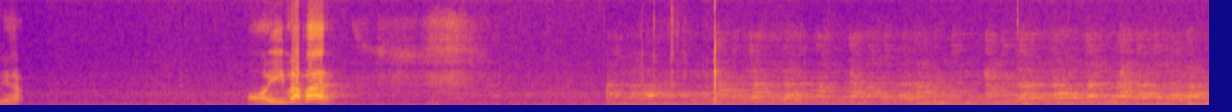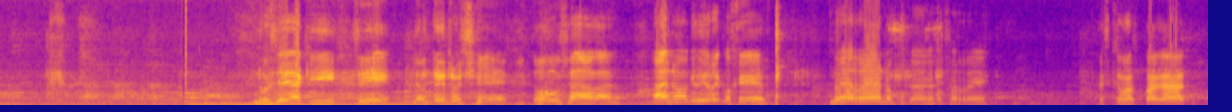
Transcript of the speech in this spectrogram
Ya. Oí, papar. Roger aquí, sí, León de Roger, todos usaban. Ah, no, que debo recoger. No agarré, no puedo agarrar Ferré. Es que vas a pagar.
